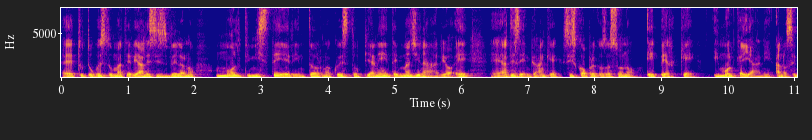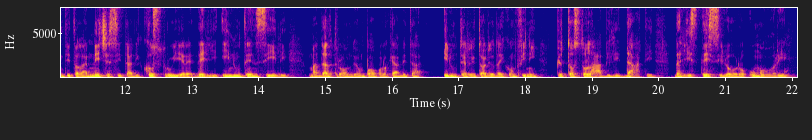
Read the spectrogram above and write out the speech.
eh, tutto questo materiale, si svelano molti misteri intorno a questo pianeta immaginario e eh, ad esempio anche si scopre cosa sono e perché i molcaiani hanno sentito la necessità di costruire degli inutensili, ma d'altronde è un popolo che abita in un territorio dai confini piuttosto labili, dati dagli stessi loro umori.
